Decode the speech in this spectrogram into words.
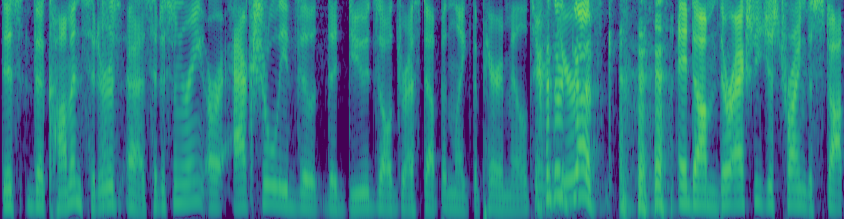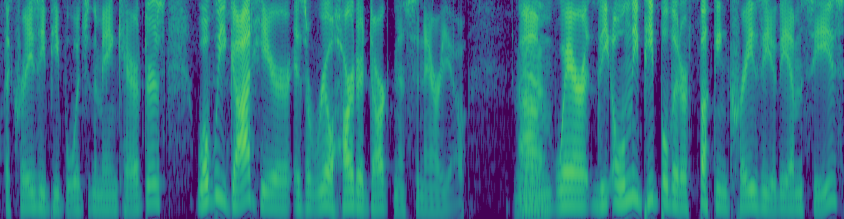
This the common citizens, uh, citizenry are actually the the dudes all dressed up in like the paramilitary They're gear. dusk. and um, they're actually just trying to stop the crazy people, which are the main characters. What we got here is a real Heart of Darkness scenario, um, where the only people that are fucking crazy are the MCs,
